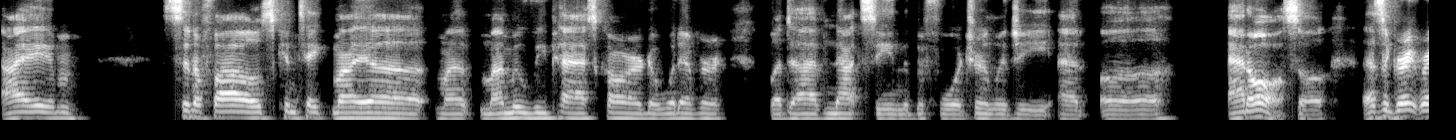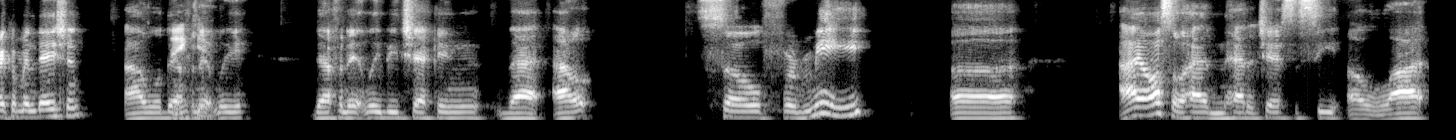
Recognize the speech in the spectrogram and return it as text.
I am cinephiles can take my uh my my movie pass card or whatever, but I've not seen the Before trilogy at uh at all. So that's a great recommendation. I will definitely definitely be checking that out. So for me, uh I also hadn't had a chance to see a lot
